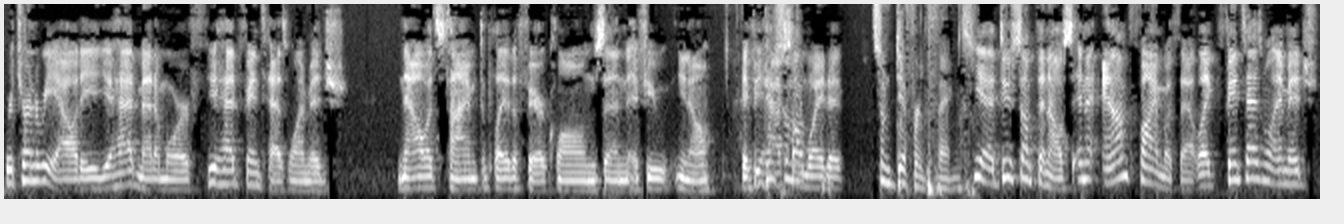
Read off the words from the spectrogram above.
return to reality. You had Metamorph. You had Phantasmal Image. Now it's time to play the fair clones. And if you, you know, if you Do have some some way to Some different things. yeah, do something else, and and I'm fine with that. Like Phantasmal Image,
